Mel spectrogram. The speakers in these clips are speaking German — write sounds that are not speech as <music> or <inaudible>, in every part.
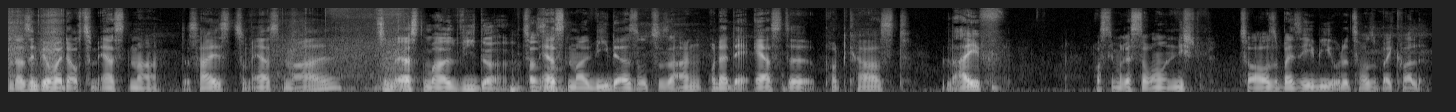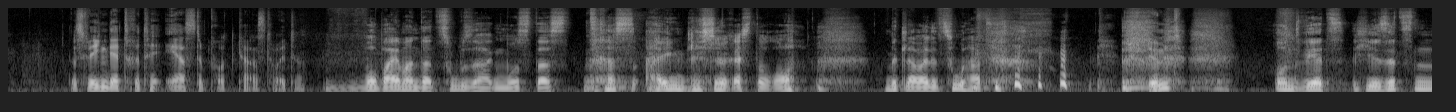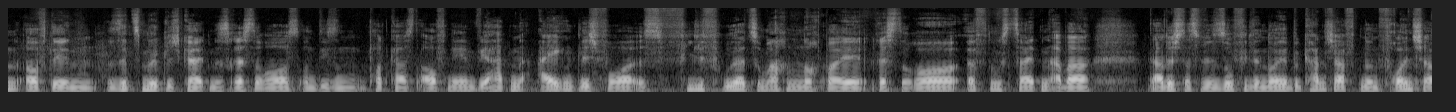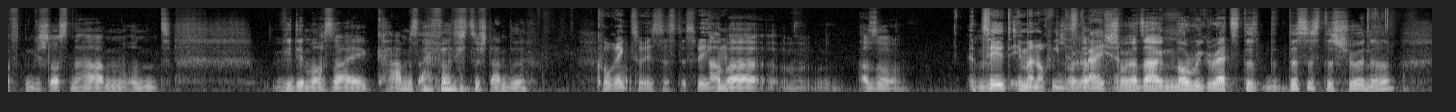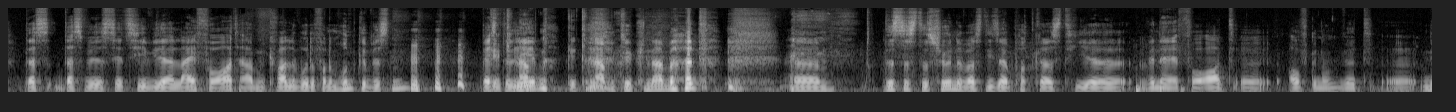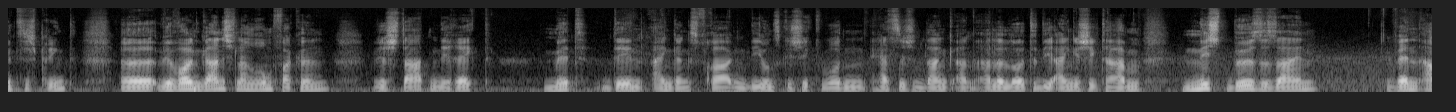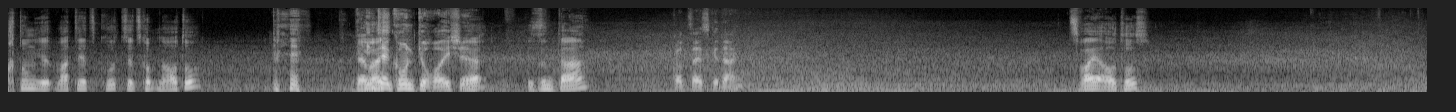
Und da sind wir heute auch zum ersten Mal. Das heißt, zum ersten Mal. Zum ersten Mal wieder. Zum also. ersten Mal wieder sozusagen. Oder der erste Podcast live aus dem Restaurant und nicht zu Hause bei Sebi oder zu Hause bei Qualle. Deswegen der dritte, erste Podcast heute. Wobei man dazu sagen muss, dass das eigentliche Restaurant mittlerweile zu hat. Stimmt. Und wir jetzt hier sitzen auf den Sitzmöglichkeiten des Restaurants und diesen Podcast aufnehmen. Wir hatten eigentlich vor, es viel früher zu machen, noch bei Restaurantöffnungszeiten, aber dadurch, dass wir so viele neue Bekanntschaften und Freundschaften geschlossen haben und wie dem auch sei, kam es <laughs> einfach nicht zustande. Korrekt, so ist es deswegen. Aber, also. Zählt immer noch wie das grad, Gleiche. Ich wollte gerade sagen, no regrets. Das, das ist das Schöne, dass, dass wir es jetzt hier wieder live vor Ort haben. Qualle wurde von einem Hund gebissen. <laughs> Beste Geknapp, Leben. Geknappt. <laughs> Geknabbert. ähm, das ist das Schöne, was dieser Podcast hier, wenn er vor Ort äh, aufgenommen wird, äh, mit sich bringt. Äh, wir wollen gar nicht lange rumfackeln. Wir starten direkt mit den Eingangsfragen, die uns geschickt wurden. Herzlichen Dank an alle Leute, die eingeschickt haben. Nicht böse sein, wenn, Achtung, warte jetzt kurz, jetzt kommt ein Auto. <laughs> Hintergrundgeräusche ja, sind da. Gott sei es gedankt. Zwei Autos.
